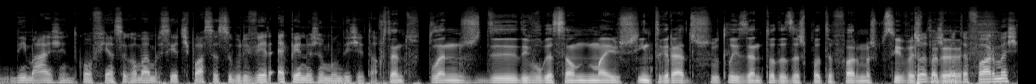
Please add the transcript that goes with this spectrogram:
de imagem, de confiança como a Mercedes, possa sobreviver apenas no mundo digital. Portanto, planos de divulgação de meios integrados, utilizando todas as plataformas possíveis todas para... Todas as plataformas,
